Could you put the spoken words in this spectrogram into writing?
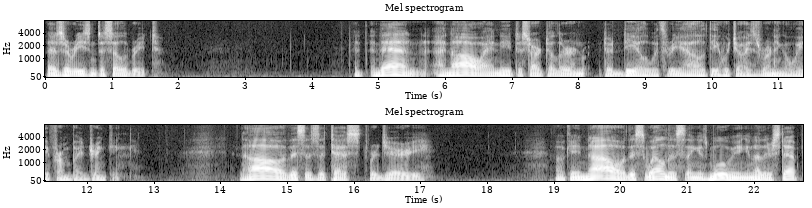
There's a reason to celebrate. And then I now I need to start to learn to deal with reality which I was running away from by drinking. Now this is a test for Jerry. Okay, now this wellness thing is moving another step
